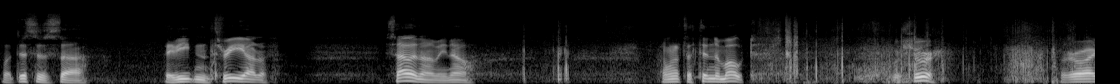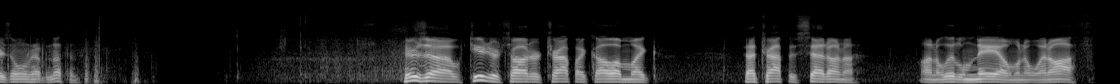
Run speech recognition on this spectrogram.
But this is, uh, they've eaten three out of seven on me now. I'm gonna have to thin them out. For sure. Otherwise I won't have nothing. Here's a teeter totter trap, I call them like, that trap is set on a, on a little nail when it went off.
